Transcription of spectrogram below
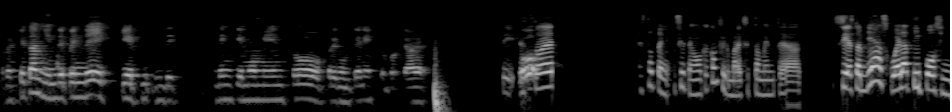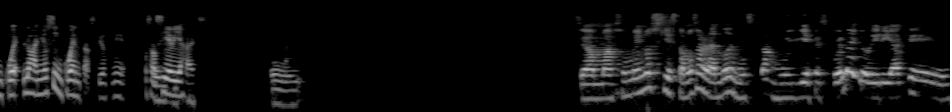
Pero es que también depende de, qué, de, de en qué momento pregunten esto, porque a ver, Sí, Oh. esto es. Esto sí, tengo que confirmar exactamente. a- Sí, esta es vieja escuela, tipo los años 50, Dios mío. O sea, sí de vieja es. uy. O sea, más o menos si estamos hablando de música muy vieja escuela, yo diría que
